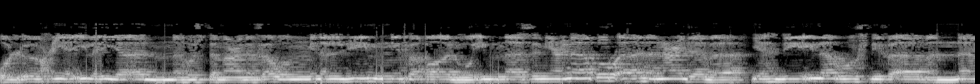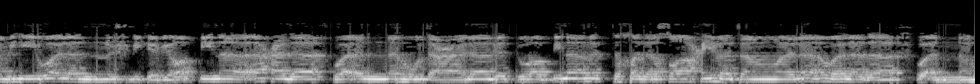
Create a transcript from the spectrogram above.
قل أوحي إلي أنه استمع نفر من الجن فقالوا إنا سمعنا قرآنا عجبا يهدي إلى الرشد فآمنا به ولن نشرك بربنا أحدا وأنه تعالى جد ربنا ما اتخذ صاحبة ولا ولدا وأنه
